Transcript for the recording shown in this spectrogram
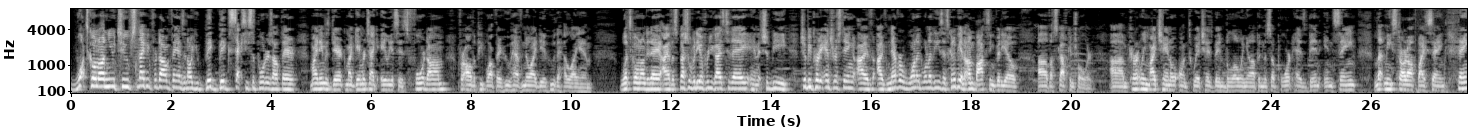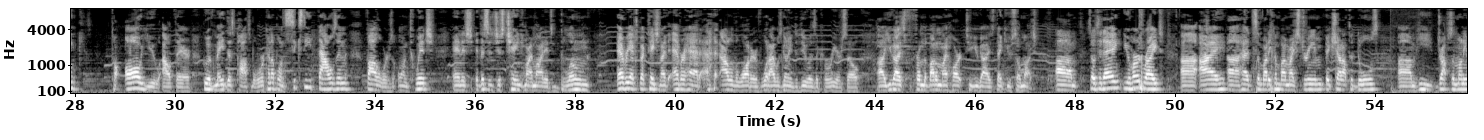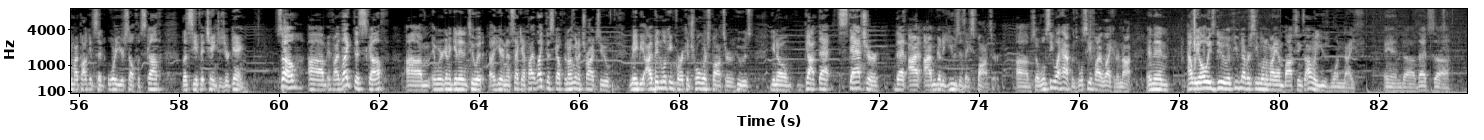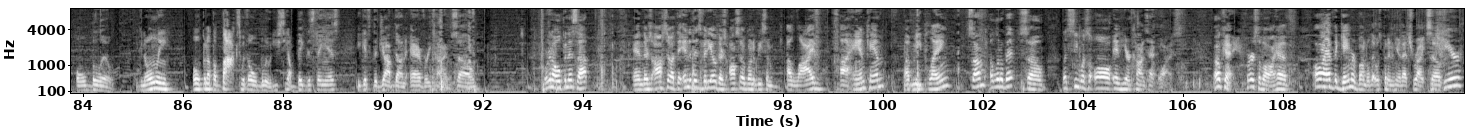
What's going on YouTube? Sniping for Dom fans and all you big, big, sexy supporters out there. My name is Derek. My gamertag alias is for Dom for all the people out there who have no idea who the hell I am. What's going on today? I have a special video for you guys today, and it should be should be pretty interesting. I've I've never wanted one of these. It's going to be an unboxing video of a SCUF controller. Um, currently, my channel on Twitch has been blowing up, and the support has been insane. Let me start off by saying thank to all you out there who have made this possible. We're coming up on 60,000 followers on Twitch, and it's, this has just changed my mind. It's blown every expectation I've ever had out of the water of what I was going to do as a career. So, uh, you guys, from the bottom of my heart to you guys, thank you so much. Um, so today, you heard right. Uh, I uh, had somebody come by my stream. Big shout out to Duels. Um, he dropped some money in my pocket, said, order yourself a SCUF. Let's see if it changes your game. So, um, if I like this SCUF, um, and we're going to get into it uh, here in a second. If I like this SCUF, then I'm going to try to maybe. I've been looking for a controller sponsor who's, you know, got that stature that I, I'm going to use as a sponsor. Um, so we'll see what happens. We'll see if I like it or not. And then, how we always do, if you've never seen one of my unboxings, I only use one knife. And uh, that's uh, Old Blue. You can only open up a box with Old Blue. Do you see how big this thing is? He gets the job done every time. So, we're going to open this up. And there's also, at the end of this video, there's also going to be some, a live uh, hand cam of me playing some, a little bit. So, let's see what's all in here content-wise. Okay, first of all, I have, oh, I have the gamer bundle that was put in here. That's right. So here,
